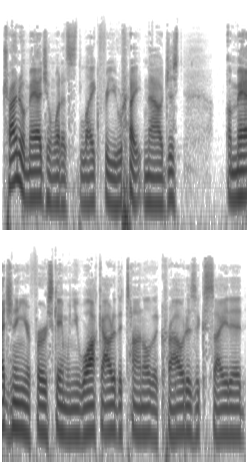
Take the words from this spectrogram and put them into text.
trying to imagine what it's like for you right now. Just imagining your first game when you walk out of the tunnel, the crowd is excited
